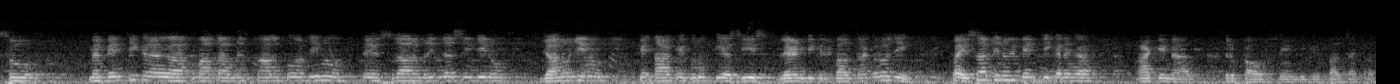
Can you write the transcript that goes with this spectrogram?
ਸੋ ਮੈਂ ਬੇਨਤੀ ਕਰਾਂਗਾ ਮਾਤਾ ਅਮਰਿਤਪਾਲ ਕੌਰ ਜੀ ਨੂੰ ਤੇ ਸਰਦਾਰ ਅਮਰਿੰਦਰ ਸਿੰਘ ਜੀ ਨੂੰ, ਜਾਨੂ ਜੀ ਨੂੰ, ਕਿ ਆ ਕੇ ਗੁਰੂ ਕੀ ਅਸੀਸ ਲੈਣ ਦੀ ਕਿਰਪਾਲਤਾ ਕਰੋ ਜੀ। ਭਾਈ ਸਾਹਿਬ ਜੀ ਨੂੰ ਵੀ ਬੇਨਤੀ ਕਰਾਂਗਾ ਆ ਕੇ ਨਾਲ। ਸਿਰਪਾਉ ਦੇਣ ਦੀ ਕਿਰਪਾਲਤਾ ਕਰੋ।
